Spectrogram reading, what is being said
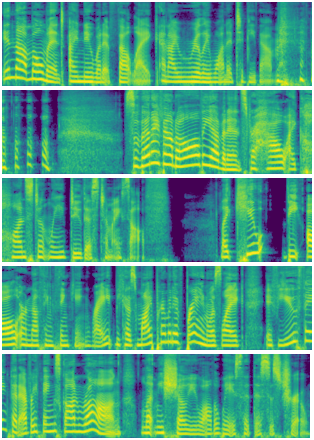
in that moment, I knew what it felt like, and I really wanted to be them. so then I found all the evidence for how I constantly do this to myself. Like, cue the all or nothing thinking, right? Because my primitive brain was like, if you think that everything's gone wrong, let me show you all the ways that this is true.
